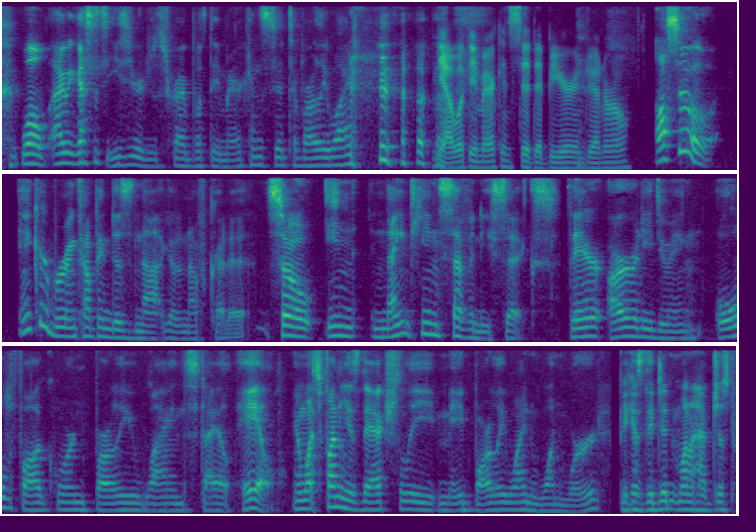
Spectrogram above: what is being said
well, I guess it's easier to describe what the Americans did to barley wine. yeah, what the Americans did to beer in general. Also, Anchor Brewing Company does not get enough credit. So in 1976, they're already doing Old Foghorn barley wine style ale. And what's funny is they actually made barley wine one word because they didn't want to have just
